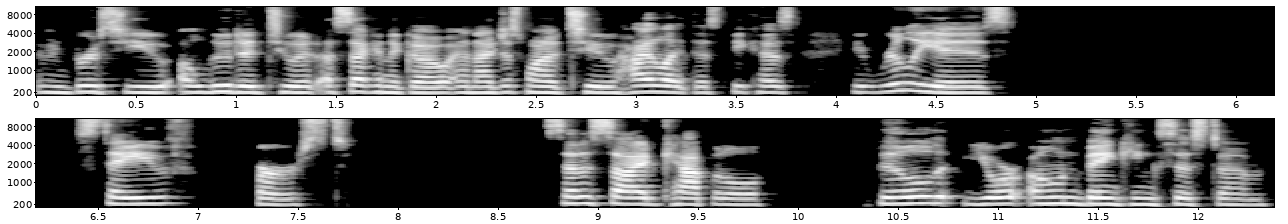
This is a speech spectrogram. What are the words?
I mean, Bruce, you alluded to it a second ago, and I just wanted to highlight this because it really is save first, set aside capital, build your own banking system,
